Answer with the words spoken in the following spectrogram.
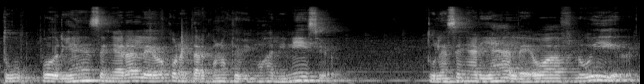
tú podrías enseñar a Leo a conectar con lo que vimos al inicio. Tú le enseñarías a Leo a fluir,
